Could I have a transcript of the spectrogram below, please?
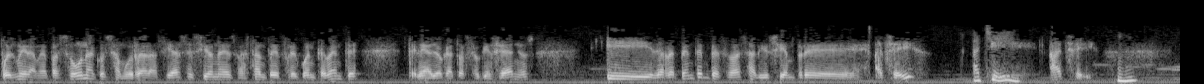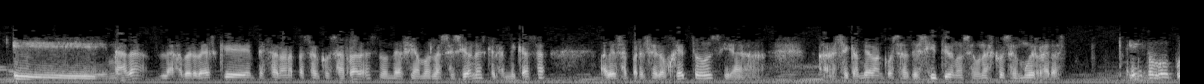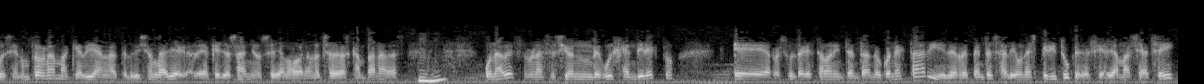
Pues mira, me pasó una cosa muy rara. Hacía sesiones bastante frecuentemente. Tenía yo 14 o 15 años. Y de repente empezó a salir siempre HI. HI. HI. Y nada, la verdad es que empezaron a pasar cosas raras donde hacíamos las sesiones, que era en mi casa, a desaparecer objetos y a, a- se cambiaban cosas de sitio, no sé, unas cosas muy raras. Y luego, pues en un programa que había en la televisión gallega de aquellos años, se llamaba La Noche de las Campanadas, una vez en una sesión de Ouija en directo, eh, resulta que estaban intentando conectar y de repente salió un espíritu que decía llamarse HI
